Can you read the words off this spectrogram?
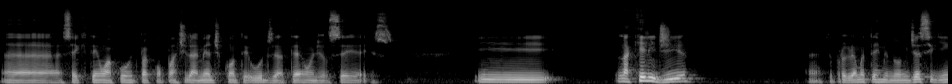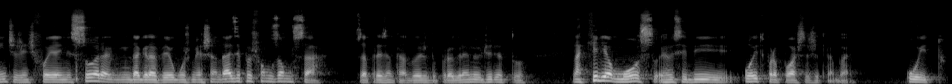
É, sei que tem um acordo para compartilhamento de conteúdos e até onde eu sei é isso. E naquele dia, é, que o programa terminou, no dia seguinte a gente foi à emissora, ainda gravei alguns merchandising e depois fomos almoçar, os apresentadores do programa e o diretor. Naquele almoço eu recebi oito propostas de trabalho. Oito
